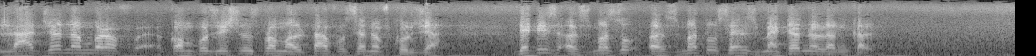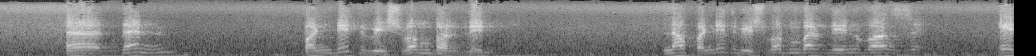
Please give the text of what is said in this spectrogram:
larger number of uh, compositions from Altaf Hussain of Khurja. That is Azmat, Azmat Hussain's maternal uncle. Then Pandit Vishwambar. Now Pandit Vishwambar was a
